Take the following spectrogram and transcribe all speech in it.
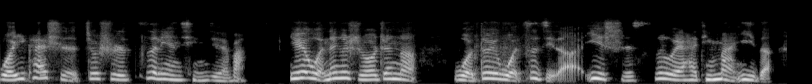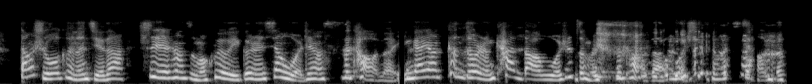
我一开始就是自恋情节吧，因为我那个时候真的我对我自己的意识思维还挺满意的。当时我可能觉得世界上怎么会有一个人像我这样思考呢？应该让更多人看到我是怎么思考的，我是怎么想的，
